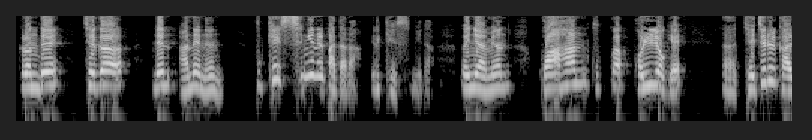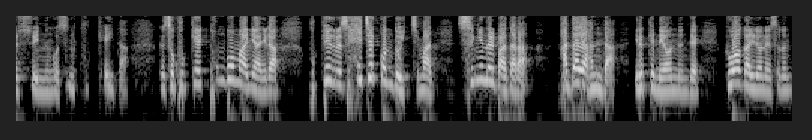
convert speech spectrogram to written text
그런데 제가 낸 안에는 국회 승인을 받아라 이렇게 했습니다. 왜냐하면 과한 국가 권력에 어, 제재를 가할 수 있는 것은 국회이다. 그래서 국회 통보만이 아니라 국회 그래서 해제권도 있지만 승인을 받아라 받아야 한다 이렇게 내었는데 그와 관련해서는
